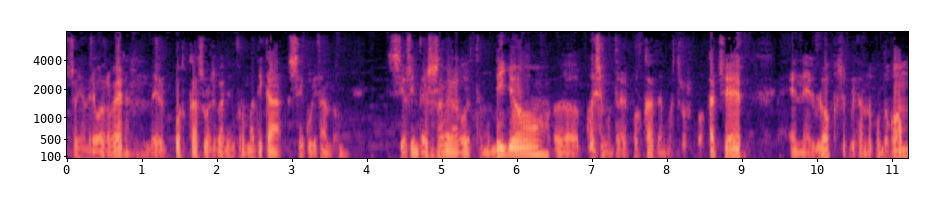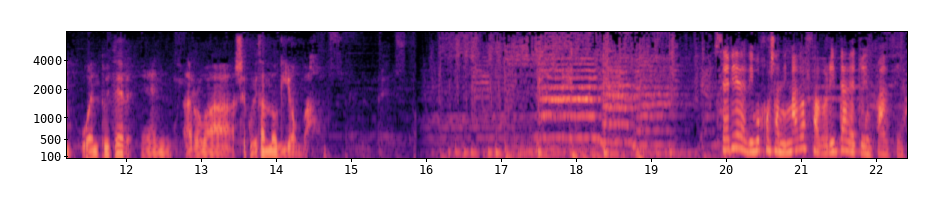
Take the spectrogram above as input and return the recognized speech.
Soy André Badrover, del podcast sobre seguridad informática Securizando. Si os interesa saber algo de este mundillo, eh, podéis encontrar el podcast de nuestros podcatchers en el blog securizando.com o en Twitter en arroba securizando-bajo. Serie de dibujos animados favorita de tu infancia.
